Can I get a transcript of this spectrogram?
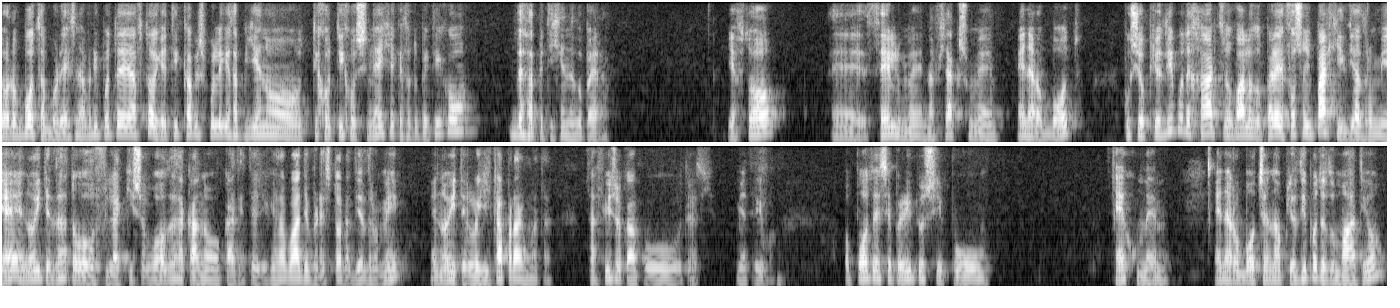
το ρομπότ θα μπορέσει να βρει ποτέ αυτό. Γιατί κάποιος που λέγε θα πηγαίνω τείχο-τείχο συνέχεια και θα το πετύχω, δεν θα πετύχει εδώ πέρα. Γι' αυτό ε, θέλουμε να φτιάξουμε ένα ρομπότ που σε οποιοδήποτε χάρτη το βάλω εδώ πέρα, εφόσον υπάρχει διαδρομή, ε, εννοείται δεν θα το φυλακίσω εγώ, δεν θα κάνω κάτι τέτοιο και θα πω βρες τώρα διαδρομή. Εννοείται, λογικά πράγματα. Θα αφήσω κάπου τέτοιο, μια τρίβα. Οπότε σε περίπτωση που έχουμε ένα ρομπότ σε ένα οποιοδήποτε δωμάτιο,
